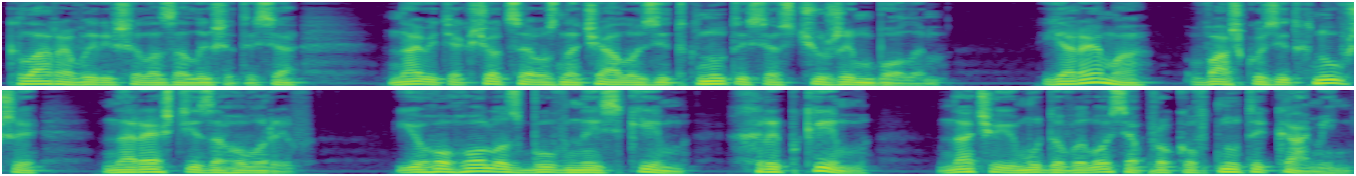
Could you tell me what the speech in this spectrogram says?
Клара вирішила залишитися, навіть якщо це означало зіткнутися з чужим болем. Ярема, важко зітхнувши, нарешті заговорив. Його голос був низьким, хрипким, наче йому довелося проковтнути камінь.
